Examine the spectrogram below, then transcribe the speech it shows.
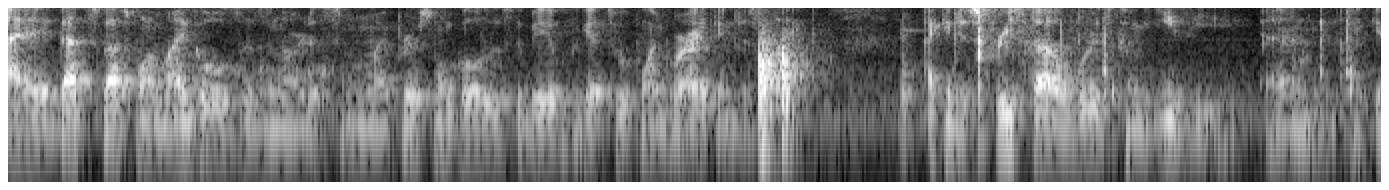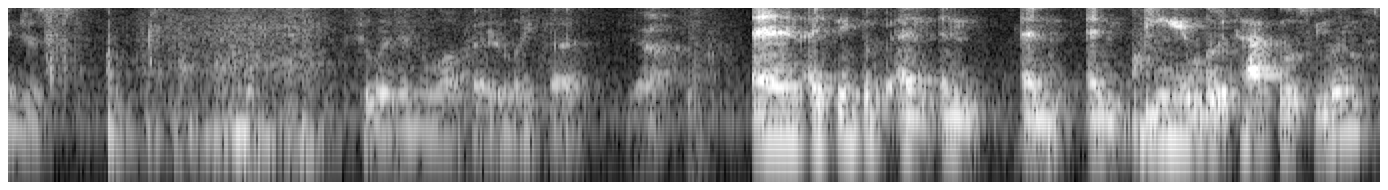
I that's that's one of my goals as an artist. One of my personal goals is to be able to get to a point where I can just like I can just freestyle. Words come easy, and I can just fill it in a lot better like that. Yeah. And I think the and and and and being able to attack those feelings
